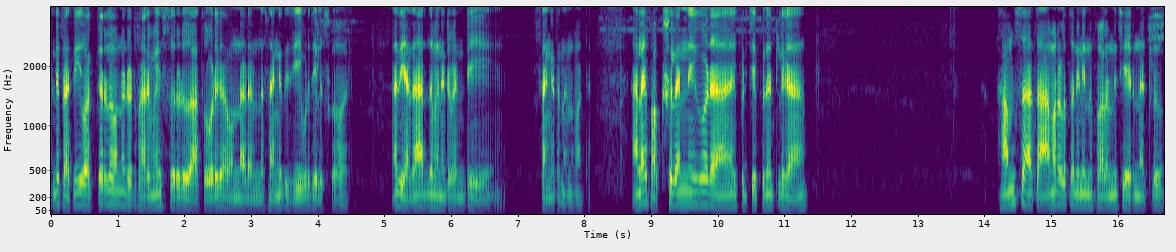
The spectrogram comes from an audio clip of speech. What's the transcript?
అంటే ప్రతి ఒక్కరిలో ఉన్నటువంటి పరమేశ్వరుడు ఆ తోడుగా ఉన్నాడన్న సంగతి జీవుడు తెలుసుకోవాలి. అది యథార్థమైనటువంటి సంఘటన అనమాట అలాగే పక్షులన్నీ కూడా ఇప్పుడు చెప్పినట్లుగా హంస తామరలతో నిన్ను కొలని చేరినట్లు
